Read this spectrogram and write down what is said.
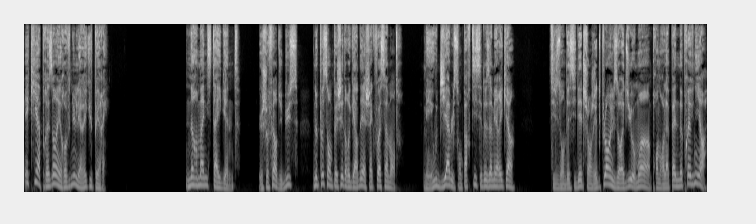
et qui à présent est revenu les récupérer. Norman Steigent, le chauffeur du bus, ne peut s'empêcher de regarder à chaque fois sa montre. Mais où diable sont partis ces deux Américains? S'ils ont décidé de changer de plan, ils auraient dû au moins prendre la peine de prévenir.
